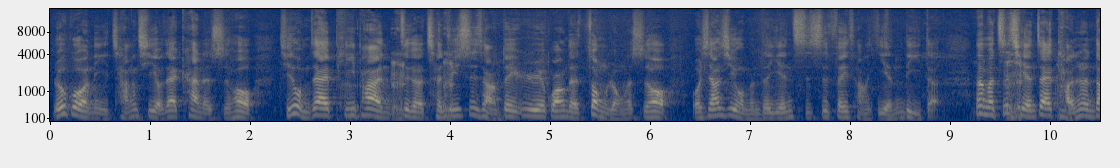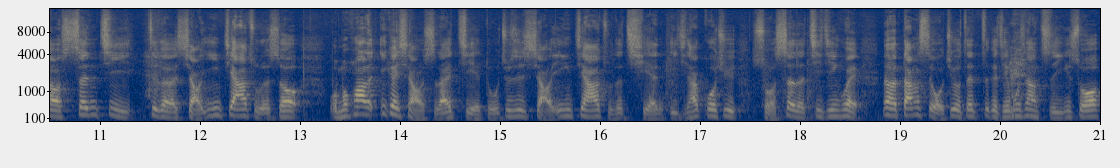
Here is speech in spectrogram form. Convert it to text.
如果你长期有在看的时候，其实我们在批判这个城局市场对日月光的纵容的时候，我相信我们的言辞是非常严厉的。那么之前在谈论到生计这个小英家族的时候，我们花了一个小时来解读，就是小英家族的钱以及他过去所设的基金会。那当时我就在这个节目上质疑说，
